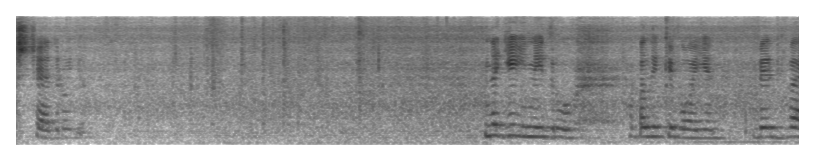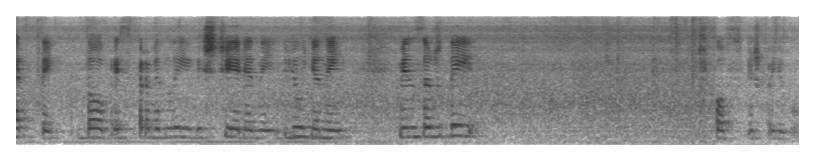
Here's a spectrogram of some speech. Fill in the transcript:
щедрою. Надійний друг, великий воїн, відвертий, добрий, справедливий, щиряний, людяний. Він завжди посмішкою був.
